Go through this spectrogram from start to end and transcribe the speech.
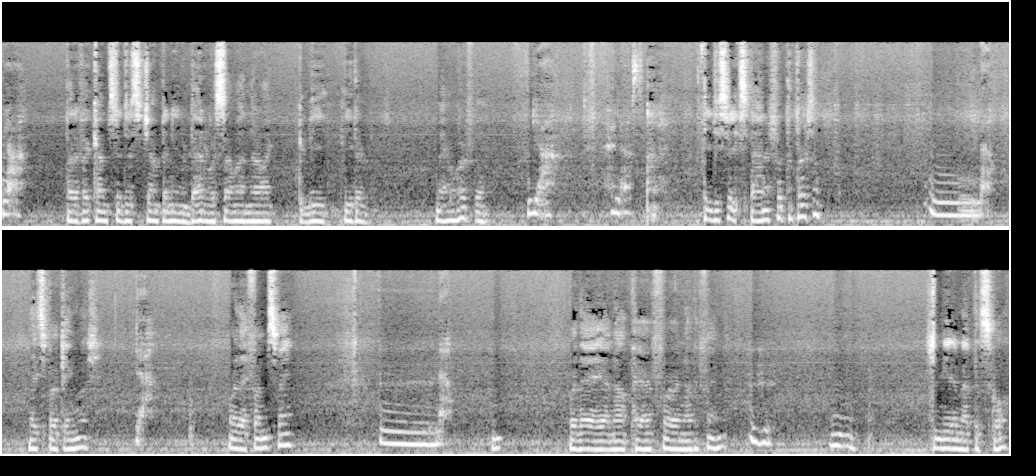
yeah. But if it comes to just jumping into bed with someone, they're like could be either male or female. Yeah, who knows? Did you speak Spanish with the person? Mm, no, They spoke English. yeah, Were they from Spain? Mm, no. Hmm? Were they an au pair for another family? Mm-hmm. Did you meet him at the school?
